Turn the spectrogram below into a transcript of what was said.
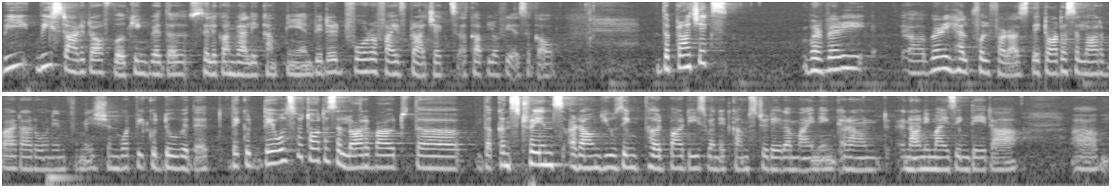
we, we started off working with a Silicon Valley company and we did four or five projects a couple of years ago. The projects were very uh, very helpful for us. They taught us a lot about our own information, what we could do with it. They could. They also taught us a lot about the the constraints around using third parties when it comes to data mining, around anonymizing data, um,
